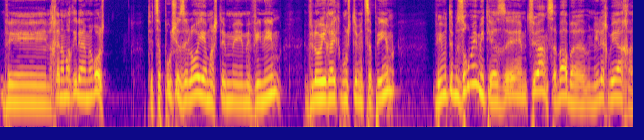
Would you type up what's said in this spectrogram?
ולכן אמרתי להם מראש, תצפו שזה לא יהיה מה שאתם אה, מבינים, ולא ייראה כמו שאתם מצפים, ואם אתם זורמים איתי, אז אה, מצוין, סבבה, נלך ביחד.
